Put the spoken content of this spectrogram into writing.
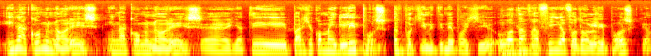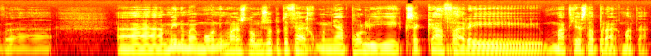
είναι ακόμη νωρίς. Είναι ακόμη νωρίς. Ε, γιατί υπάρχει ακόμα η λίπος από εκείνη την εποχή. Όταν θα φύγει αυτό το λίπος και θα α, μείνουμε μόνοι μας, νομίζω τότε θα έχουμε μια πολύ ξεκάθαρη ματιά στα πράγματα.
